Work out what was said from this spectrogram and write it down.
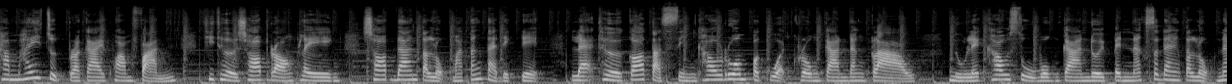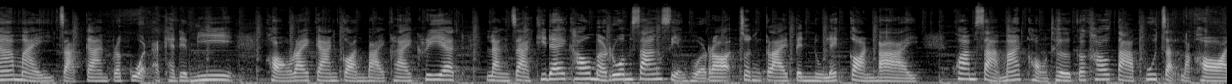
ทำให้จุดประกายความฝันที่เธอชอบร้องเพลง ชอบด้านตลกมาตั้งแต่เด็กๆ และเธอก็ตัดสินเข้าร่วมประกวดโครงการดังกล่าว หนูเล็กเข้าสู่วงการโดยเป็นนักแสดงตลกหน้าใหม่ จากการประกวด Academy ของรายการก่อนบ่ายคลายเครียด หลังจากที่ได้เข้ามาร่วมสร้างเสียงหัวเราะจนกลายเป็นหนูเล็กก่อนบ่าย ความสามารถของเธอก็เข้าตาผู้จัดละคร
